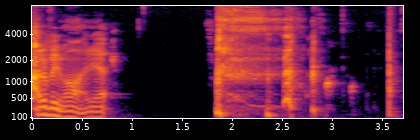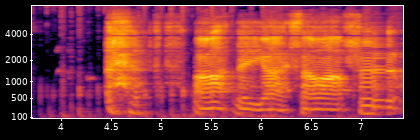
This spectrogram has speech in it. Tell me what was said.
That'll be mine, yeah. All right, there you go. So uh, for,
